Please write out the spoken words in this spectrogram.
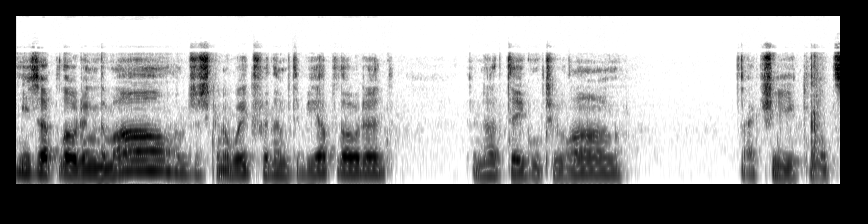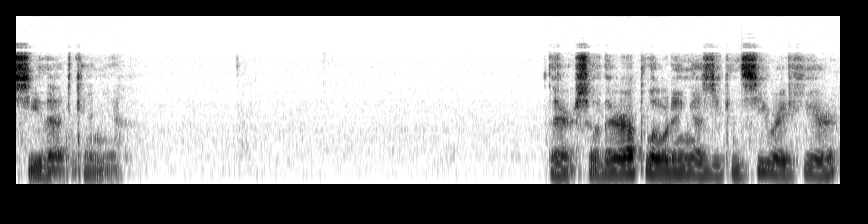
He's uploading them all. I'm just going to wait for them to be uploaded. They're not taking too long. Actually you can't see that can you? There so they're uploading as you can see right here.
